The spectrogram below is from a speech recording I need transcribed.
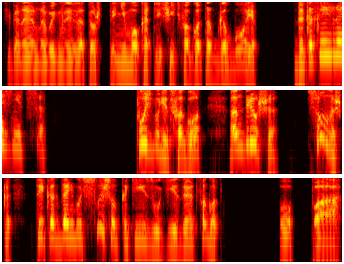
Тебя, наверное, выгнали за то, что ты не мог отличить фагот от гобоя. Да какая разница? Пусть будет фагот. Андрюша, солнышко, ты когда-нибудь слышал, какие звуки издает фагот? Опа!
